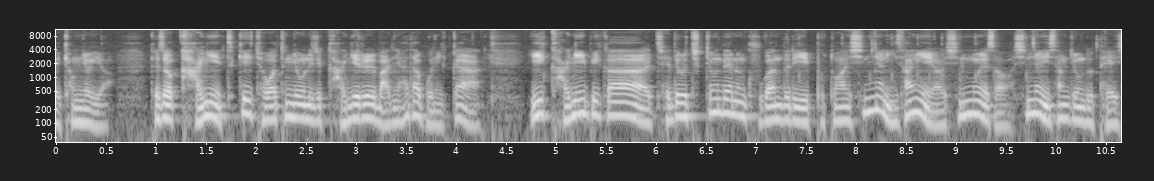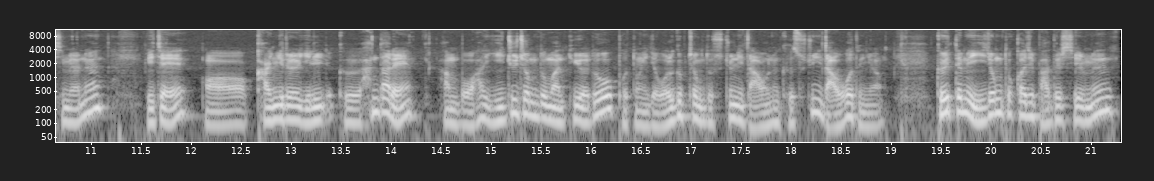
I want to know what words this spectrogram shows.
예, 경력이요. 그래서 강의, 특히 저 같은 경우는 이제 강의를 많이 하다 보니까 이 강의비가 제대로 측정되는 구간들이 보통 한 10년 이상이에요. 실무에서 10년 이상 정도 되시면은 이제 어 강의를 그한 달에 한 뭐한 뭐한 2주 정도만 뛰어도 보통 이제 월급 정도 수준이 나오는 그 수준이 나오거든요. 그렇기 때문에 이 정도까지 받으시면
